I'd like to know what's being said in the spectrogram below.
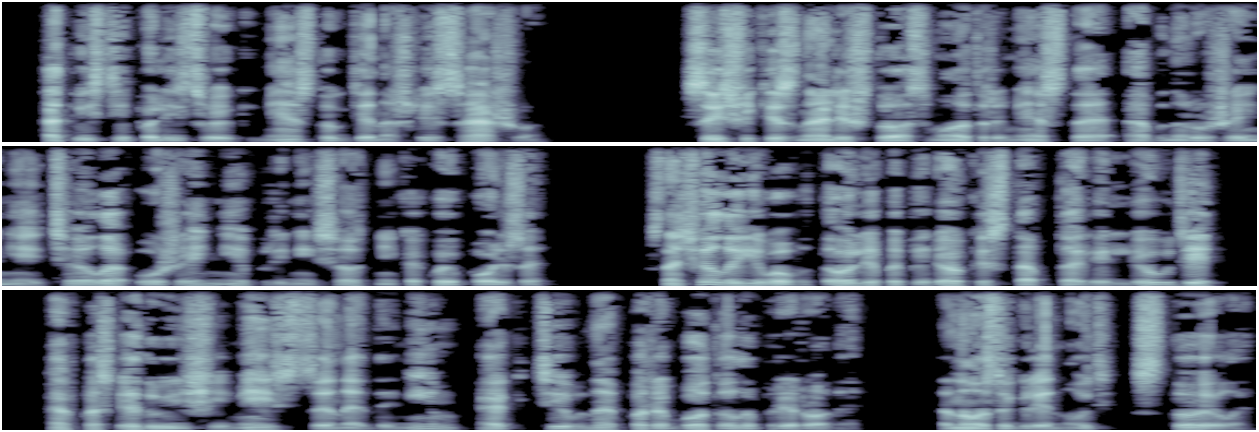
— отвести полицию к месту, где нашли Сашу. Сыщики знали, что осмотр места обнаружения тела уже не принесет никакой пользы. Сначала его вдоль и поперек истоптали люди, а в последующие месяцы над ним активно поработала природа. Но заглянуть стоило.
